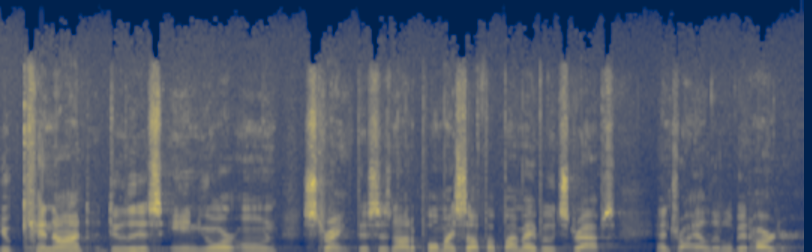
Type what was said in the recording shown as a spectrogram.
You cannot do this in your own strength. This is not a pull myself up by my bootstraps and try a little bit harder.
